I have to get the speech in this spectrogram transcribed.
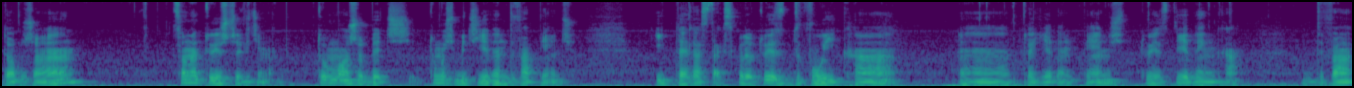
Dobrze. Co my tu jeszcze widzimy? Tu może być, tu musi być 1, 2, 5. I teraz tak, skoro tu jest dwójka, e, to 1, 5. Tu jest jedynka, 2,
